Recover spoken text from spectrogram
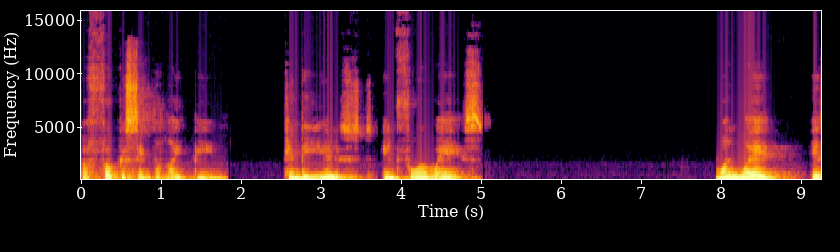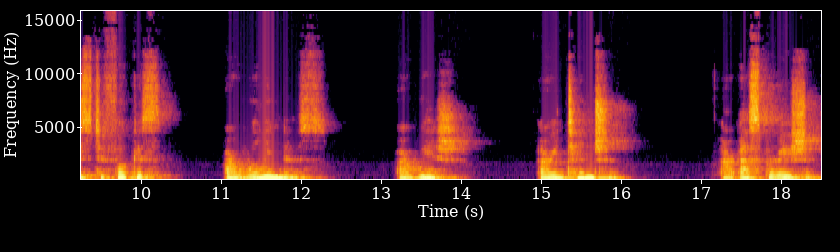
of focusing the light beam can be used in four ways. One way is to focus our willingness, our wish, our intention, our aspiration,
